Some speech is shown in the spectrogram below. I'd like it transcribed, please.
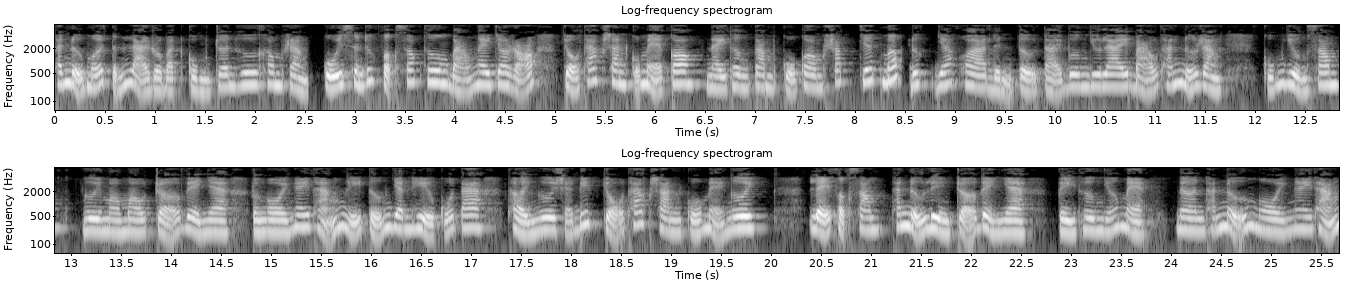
Thánh nữ mới tỉnh lại rồi bạch cùng trên hư không rằng, cuối xin Đức Phật xót thương bảo ngay cho rõ, chỗ thác sanh của mẹ con, này thân tâm của con sắp chết mất. Đức Giác Hoa định tự tại Vương Như Lai bảo thánh nữ rằng, cúng dường xong, người màu màu trở về nhà, rồi ngồi ngay thẳng nghĩ tưởng danh hiệu của ta, thời ngươi sẽ biết chỗ thác sanh của mẹ ngươi. Lễ Phật xong, thánh nữ liền trở về nhà, vì thương nhớ mẹ, nên thánh nữ ngồi ngay thẳng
